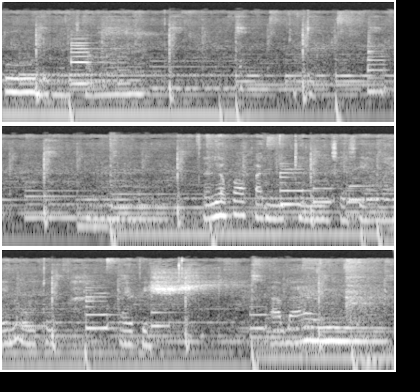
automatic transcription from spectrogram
aku dengan sangat gitu hmm, nanti aku akan bikin sesi yang lain untuk my bye bye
